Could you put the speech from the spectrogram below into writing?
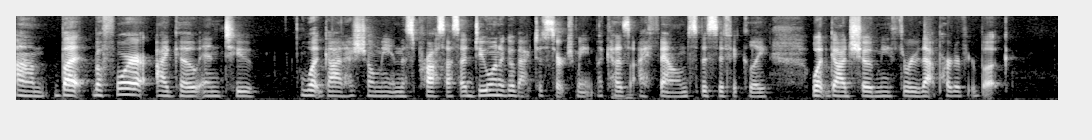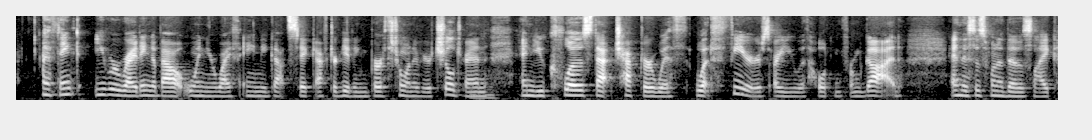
Um, but before I go into what God has shown me in this process, I do want to go back to Search Me because mm-hmm. I found specifically what God showed me through that part of your book. I think you were writing about when your wife Amy got sick after giving birth to one of your children, mm-hmm. and you closed that chapter with, What fears are you withholding from God? And this is one of those, like,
